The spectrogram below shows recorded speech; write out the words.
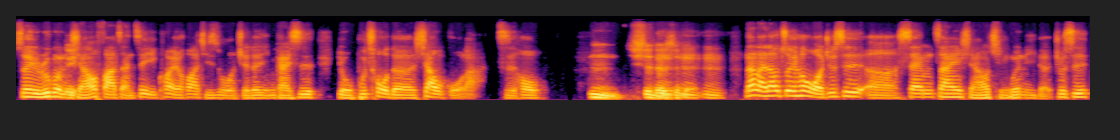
所以如果你想要发展这一块的话，其实我觉得应该是有不错的效果啦。之后。嗯，是的，是的，嗯嗯。那来到最后，我就是呃，Sam 在想要请问你的，就是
